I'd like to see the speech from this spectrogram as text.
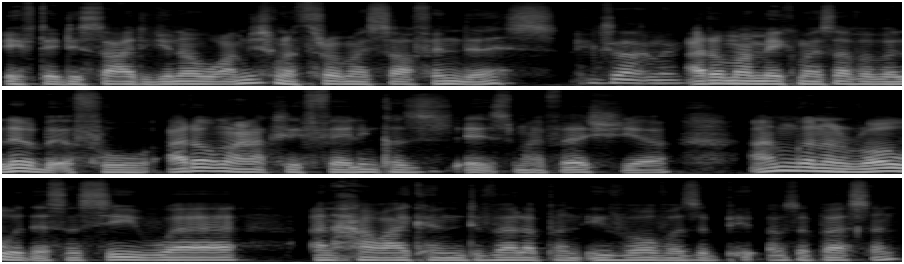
if they decided, you know what, I'm just gonna throw myself in this. Exactly. I don't mind making myself a little bit of fool. I don't mind actually failing because it's my first year. I'm gonna roll with this and see where and how I can develop and evolve as a as a person.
